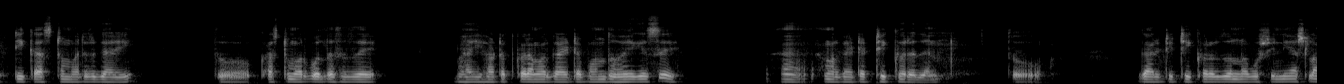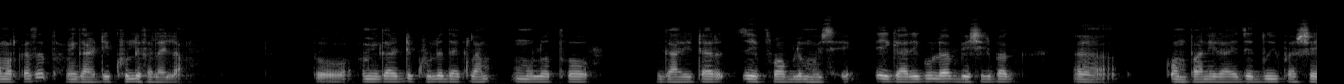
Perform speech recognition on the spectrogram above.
একটি কাস্টমারের গাড়ি। তো কাস্টমার বলতেছে যে, ভাই, হঠাৎ করে আমার গাড়িটা বন্ধ হয়ে গেছে। হ্যাঁ আমার গাড়িটা ঠিক করে দেন। তো গাড়িটি ঠিক করার জন্য অবশ্যই নিয়ে আসলাম আমার কাছে। তো আমি গাড়িটি খুলে ফেলাইলাম। তো আমি গাড়িটি খুলে দেখলাম। মূলত গাড়িটার যে প্রবলেম হয়েছে, এই গাড়িগুলা বেশিরভাগ কোম্পানিরা যে দুই পাশে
